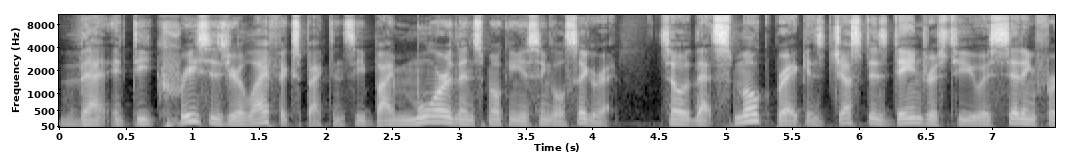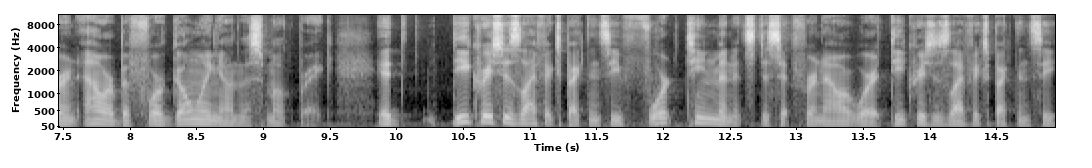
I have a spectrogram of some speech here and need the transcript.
that it decreases your life expectancy by more than smoking a single cigarette. So that smoke break is just as dangerous to you as sitting for an hour before going on the smoke break. It decreases life expectancy 14 minutes to sit for an hour, where it decreases life expectancy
